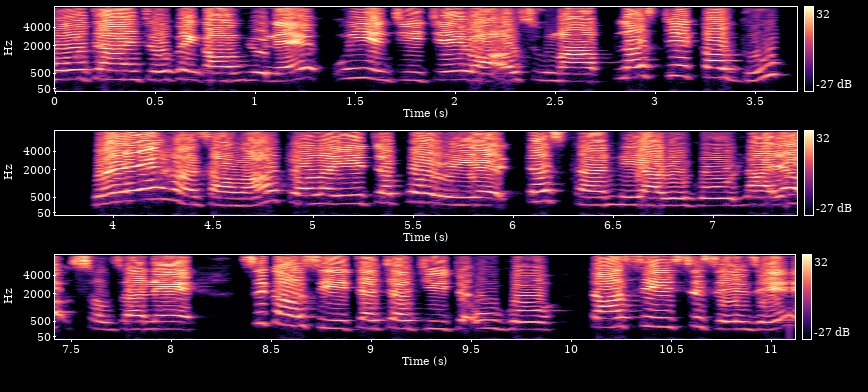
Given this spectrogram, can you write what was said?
ခူးတိုင်းကျိုးပင်ကောင်းမြို့နယ်ဥယျာဉ်ကြီးကျေးရွာအုပ်စုမှာပလတ်စတစ်ကောက်သူဝဲရဲဟန်ဆောင်ကတော်လိုင်းရေးတပ်ဖွဲ့တွေရဲ့တက်စကန်နေရာတွေကိုလာရောက်စုံစမ်းတဲ့စစ်ကောင်စီတပ်ချုပ်ကြီးတအုပ်ကိုတားဆီးစစ်ဆေးစဉ်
